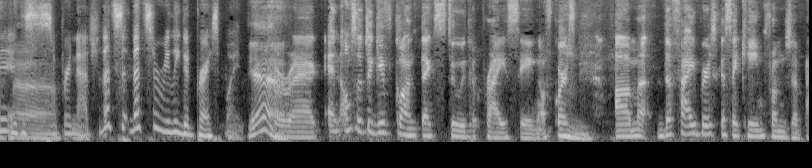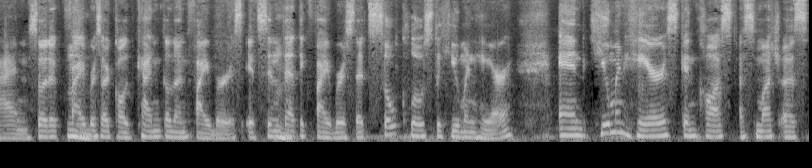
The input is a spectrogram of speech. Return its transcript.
hindi, this is Ah. supernatural. That's that's a really good price point. Yeah. Correct. And also to give context to the pricing, of course, um, the fibers kasi came from Japan. So the hmm. fibers are called Kanekalon fibers. It's hmm. synthetic fibers that's so close to human hair. And human hairs can cost as much as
